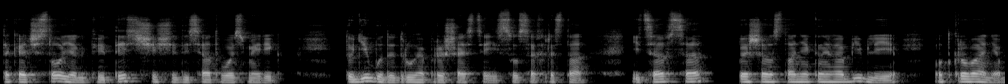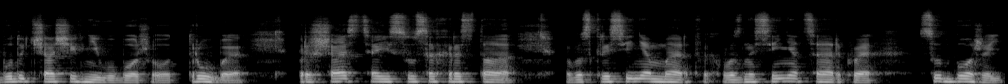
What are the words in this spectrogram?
таке число, як 2068 рік. Тоді буде друге пришестя Ісуса Христа. І це все пише остання книга Біблії. Откровення, будуть чаші гніву Божого, труби, пришестя Ісуса Христа, Воскресіння мертвих, Вознесіння церкви, суд Божий.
